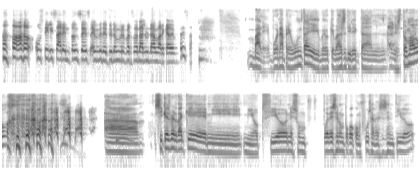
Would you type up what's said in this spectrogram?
utilizar entonces, en vez de tu nombre personal, una marca de empresa? Vale, buena pregunta y veo que vas directa al, estómago. Ah, sí que es verdad que mi, mi, opción es un, puede ser un poco confusa en ese sentido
